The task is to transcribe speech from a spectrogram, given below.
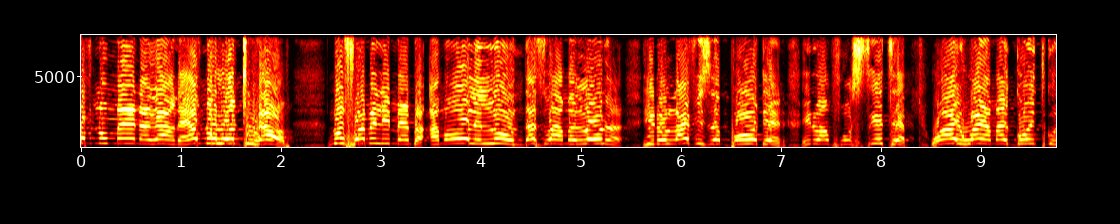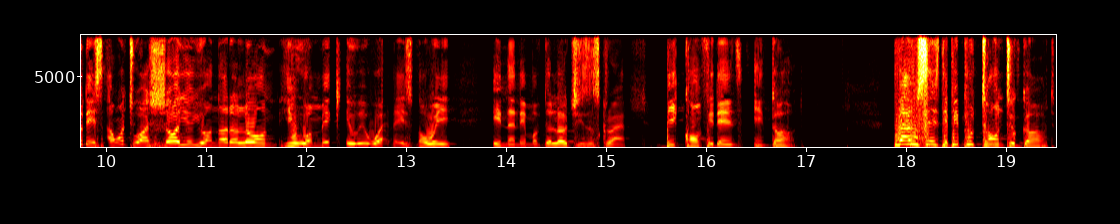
have no man around. I have no one to help. No family member. I'm all alone. That's why I'm a loner. You know, life is a burden. You know, I'm frustrated. Why? Why am I going through this? I want to assure you, you are not alone. He will make a way where there is no way in the name of the Lord Jesus Christ. Be confident in God. The Bible says the people turn to God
